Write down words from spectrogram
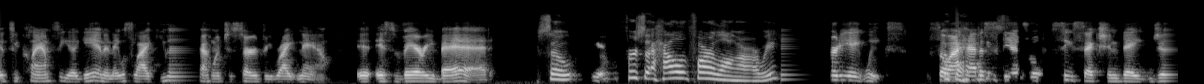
it's eclampsia again and it was like you have to go to surgery right now. It, it's very bad. So yeah. first, how far along are we? 38 weeks. So okay. I had a scheduled C-section date just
